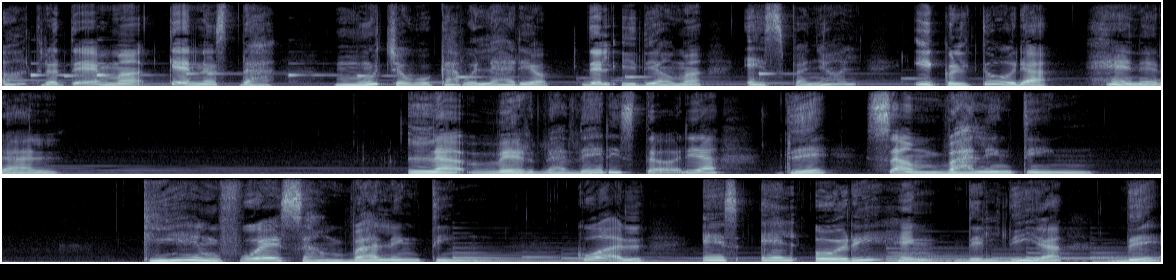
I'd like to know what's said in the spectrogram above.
otro tema que nos da mucho vocabulario del idioma español y cultura general. La verdadera historia de San Valentín. ¿Quién fue San Valentín? ¿Cuál es el origen del día de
